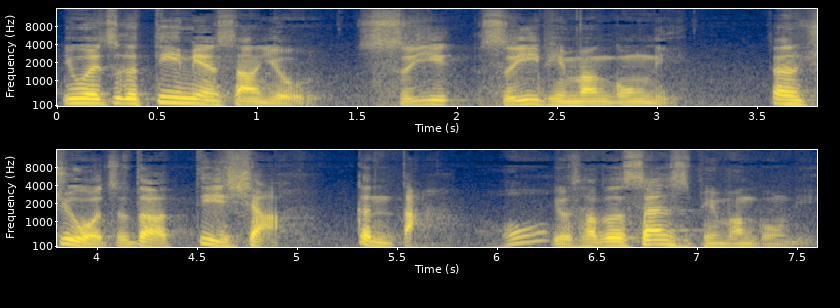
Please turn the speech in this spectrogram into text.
因为这个地面上有十一十一平方公里，但是据我知道，地下更大，哦，有差不多三十平方公里。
